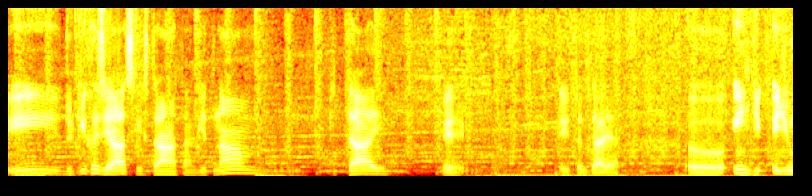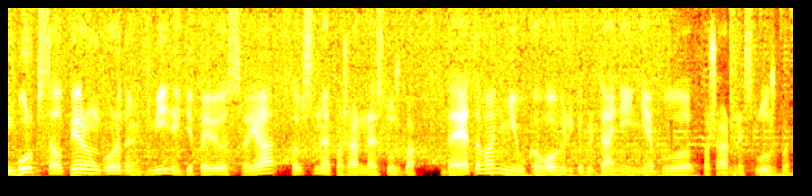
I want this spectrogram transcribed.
и в других азиатских странах, там Вьетнам, Китай и, э, и так далее. Э, Эдинбург стал первым городом в мире, где появилась своя собственная пожарная служба. До этого ни у кого в Великобритании не было пожарной службы.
